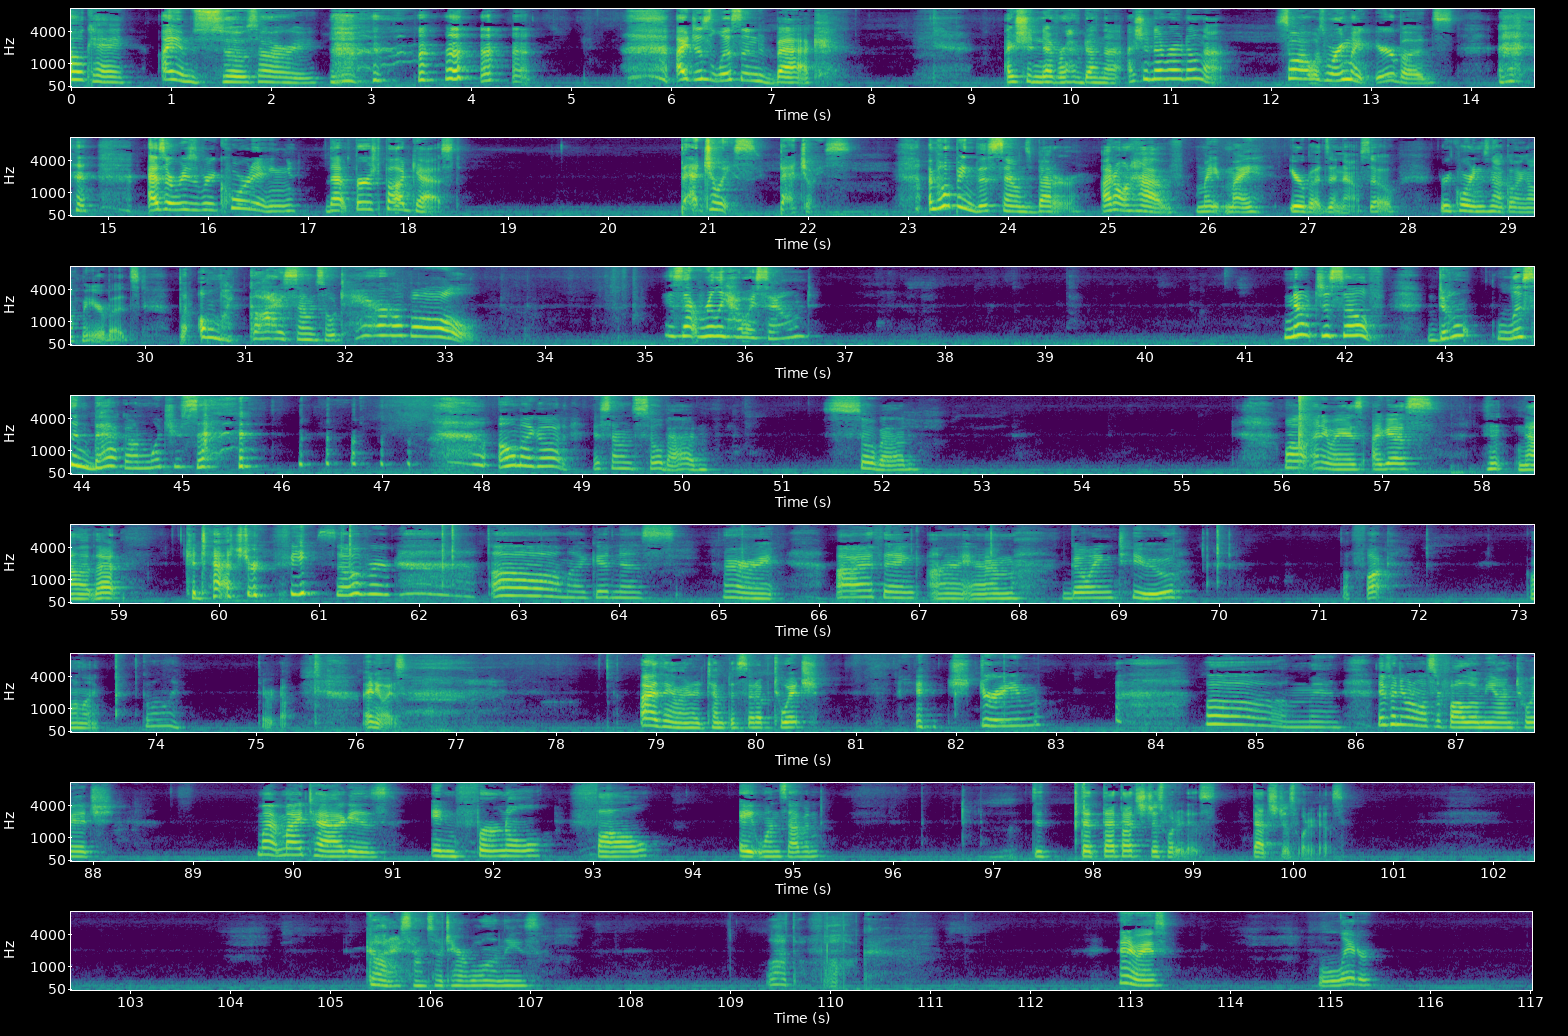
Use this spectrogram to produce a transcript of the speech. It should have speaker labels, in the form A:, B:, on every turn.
A: Okay, I am so sorry. I just listened back. I should never have done that. I should never have done that. So I was wearing my earbuds as I was recording that first podcast. Bad choice. Bad choice. I'm hoping this sounds better. I don't have my my earbuds in now, so the recording's not going off my earbuds. But oh my god, I sound so terrible. Is that really how I sound? Note to self don't listen back on what you said. oh my god, it sounds so bad. So bad. Well, anyways, I guess now that that catastrophe is over. Oh my goodness. Alright. I think I am going to. The fuck? Go online. Go online. There we go. Anyways. I think I'm going to attempt to set up Twitch and stream. If anyone wants to follow me on Twitch, my my tag is infernal fall 817. That, that that's just what it is. That's just what it is. God, I sound so terrible on these. What the fuck? Anyways, later.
